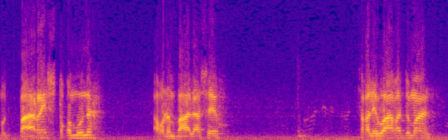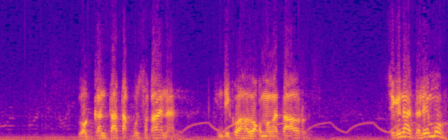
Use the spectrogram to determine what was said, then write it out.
Magparesto ka muna. Ako nang bahala sa'yo. Sa kaliwa ka dumaan. Huwag kang tatakbo sa kanan. Hindi ko hawak ang mga tao ron. Sige na, dali mo.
